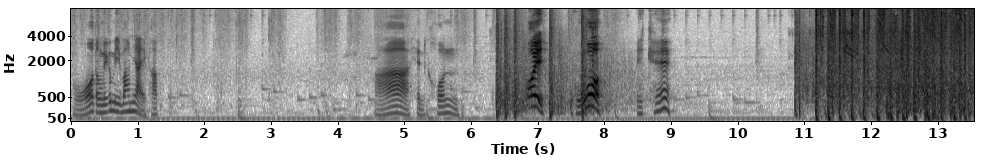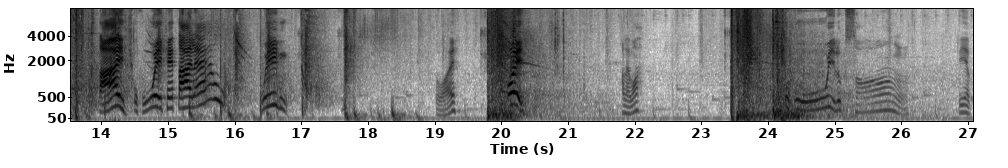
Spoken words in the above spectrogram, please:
โหตรงนี้ก็มีบ้านใหญ่ครับอ่าเห็นคน โอ้ย โอ้โหเอเค ตาย โอ้โหเคตายแล้ว วิ่ง สวย โอ้ย อะไรวะ โอ้โหลูกซอง เรียบ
